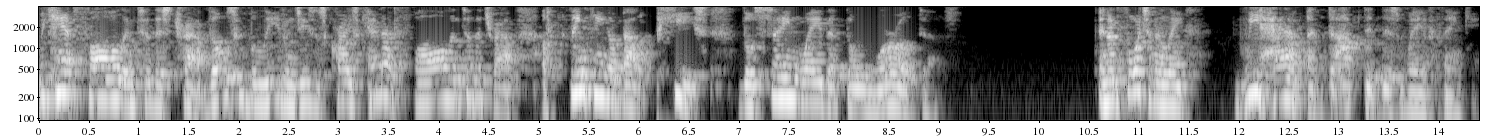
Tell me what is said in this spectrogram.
We can't fall into this trap. Those who believe in Jesus Christ cannot fall into the trap of thinking about peace the same way that the world does. And unfortunately, we have adopted this way of thinking.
